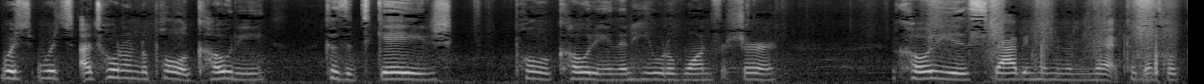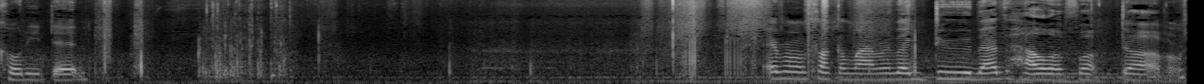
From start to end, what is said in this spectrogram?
which which I told him to pull a Cody, cause it's Gage, pull a Cody, and then he would have won for sure. Cody is stabbing him in the neck because that's what Cody did. Everyone was fucking laughing, like, dude, that's hella fucked up.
